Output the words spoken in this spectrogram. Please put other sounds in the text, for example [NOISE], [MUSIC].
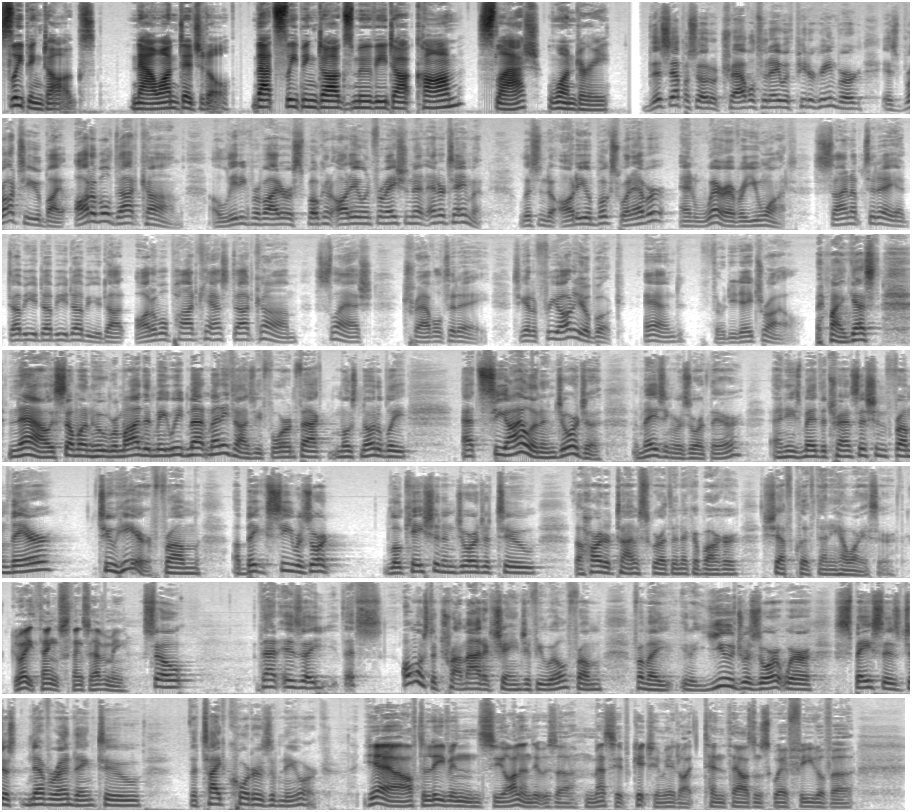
Sleeping Dogs, now on digital. That's sleepingdogsmovie.com slash Wondery. This episode of Travel Today with Peter Greenberg is brought to you by Audible.com, a leading provider of spoken audio information and entertainment. Listen to audiobooks whenever and wherever you want. Sign up today at www.audiblepodcast.com slash travel today to get a free audiobook and 30-day trial. [LAUGHS] My guest now is someone who reminded me we've met many times before. In fact, most notably at Sea Island in Georgia, amazing resort there. And he's made the transition from there to here, from a big sea resort location in Georgia to the heart of Times Square at the Knickerbocker. Chef Cliff Denny, how are you, sir? Great, thanks. Thanks for having me. So that is a that's almost a traumatic change, if you will, from from a you know, huge resort where space is just never ending to the tight quarters of New York. Yeah, after leaving Sea Island, it was a massive kitchen. We had like ten thousand square feet of a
